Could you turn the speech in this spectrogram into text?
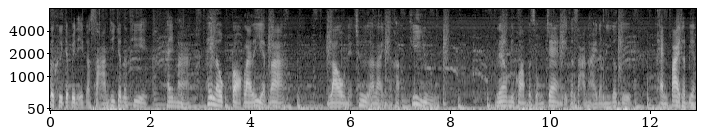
ก็คือจะเป็นเอกสารที่เจ้าหน้าที่ให้มา ให้เรากรอกรายละเอียดว่าเราเนี่ยชื่ออะไรนะครับที่อยู่แล้วมีความประสงค์แจ้งเอกสารหายดังนี้ก็คือแผ่นป้ายทะเบียน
